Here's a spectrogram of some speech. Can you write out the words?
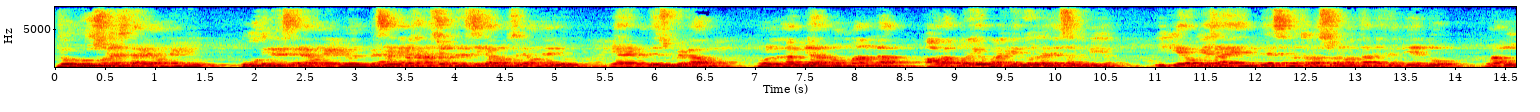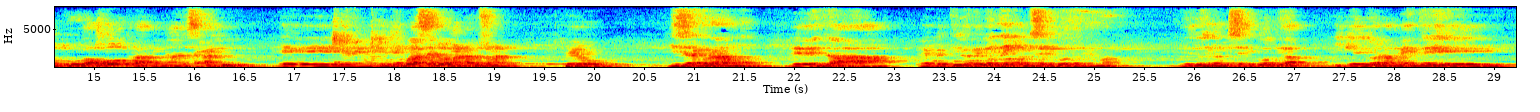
Los rusos necesitan el Evangelio, Putin necesita el Evangelio, el presidente de nuestra nación necesita conocer el Evangelio y arrepentir su pecado. Porque la Biblia nos manda a por ellos para que Dios les dé sabiduría. Y quiero que esa es, esa nuestra oración, no estar defendiendo una postura otra, ni nada, de sacar, eh, usted puede hacerlo de manera personal, pero quisiera que oráramos desde esta perspectiva, que Dios tenga misericordia, mi hermano. Que Dios tenga misericordia y que Dios realmente,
